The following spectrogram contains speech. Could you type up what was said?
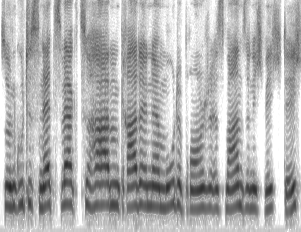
so ein gutes Netzwerk zu haben, gerade in der Modebranche, ist wahnsinnig wichtig.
